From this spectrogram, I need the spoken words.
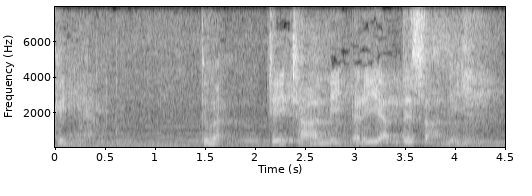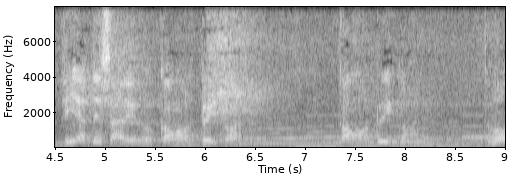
ခိရိယာသူကဒိဋ္ဌာနိအရိယသစ္စာနိအရိယသစ္စာတွေကိုကောင်းကောင်းတွေ့သွားတယ်ကောင်းကောင်းတွေ့သွားတယ်သ ဘော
